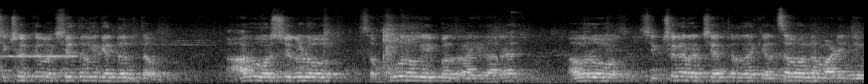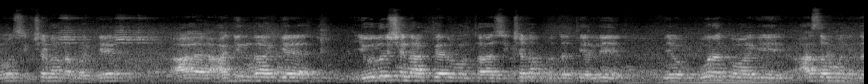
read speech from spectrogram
ಶಿಕ್ಷಕರ ಕ್ಷೇತ್ರದಲ್ಲಿ ಗೆದ್ದಂಥವ್ರು ಆರು ವರ್ಷಗಳು ಸಂಪೂರ್ಣವಾಗಿ ವಿಫಲರಾಗಿದ್ದಾರೆ. ಅವರು ಶಿಕ್ಷಕರ ಕ್ಷೇತ್ರದ ಕೆಲಸವನ್ನು ಮಾಡಿ ನೀವು ಶಿಕ್ಷಣದ ಬಗ್ಗೆ ಆಗಿಂದಾಗ್ಗೆ ಇವಲ್ಯೂಷನ್ ಆಗ್ತಾ ಇರುವಂತಹ ಶಿಕ್ಷಣ ಪದ್ಧತಿಯಲ್ಲಿ ನೀವು ಪೂರಕವಾಗಿ ಆ ಸಂಬಂಧಿತ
